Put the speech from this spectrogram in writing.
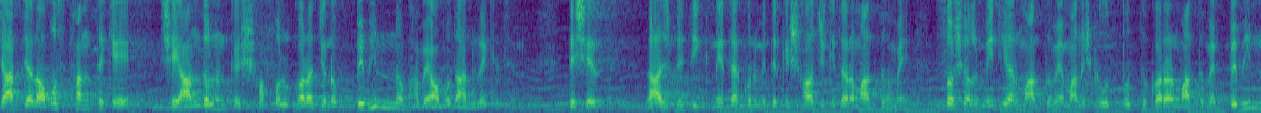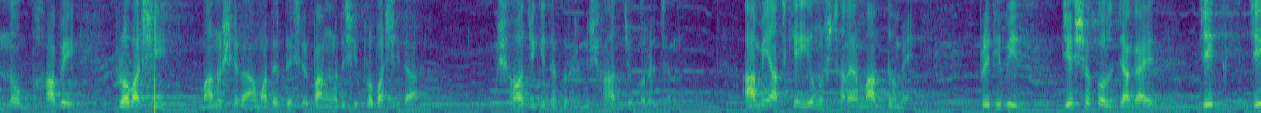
যার যার অবস্থান থেকে সেই আন্দোলনকে সফল করার জন্য বিভিন্নভাবে অবদান রেখেছেন। দেশের রাজনৈতিক নেতাকর্মীদেরকে সহযোগিতার মাধ্যমে, সোশ্যাল মিডিয়ার মাধ্যমে, মানুষকে উদ্বুদ্ধ করার মাধ্যমে বিভিন্নভাবে প্রবাসী মানুষেরা আমাদের দেশের বাংলাদেশি প্রবাসীরা সহযোগিতা করেছেন সাহায্য করেছেন। আমি আজকে এই অনুষ্ঠানের মাধ্যমে পৃথিবীর যে সকল জায়গায়, যে যে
